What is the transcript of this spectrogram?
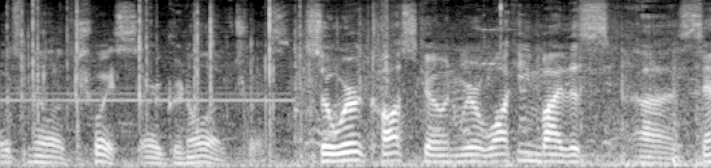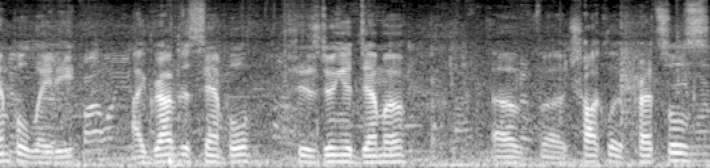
oatmeal of choice or granola of choice. So we're at Costco and we were walking by this uh, sample lady. I grabbed a sample. She was doing a demo of uh, chocolate pretzels,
